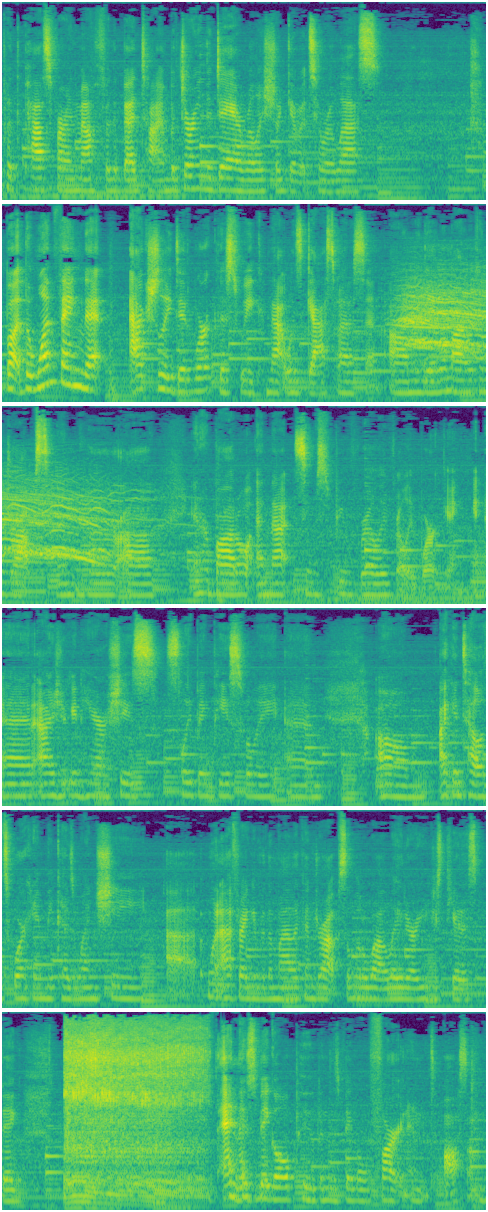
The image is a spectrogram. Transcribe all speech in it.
put the pacifier in the mouth for the bedtime. But during the day, I really should give it to her less. But the one thing that actually did work this week, and that was gas medicine. Um, we gave her Mylicon drops in her uh, in her bottle, and that seems to be really, really working. And as you can hear, she's sleeping peacefully, and um, I can tell it's working because when she, uh, when after I give her the Mylicon drops, a little while later, you just hear this big and this big old poop and this big old fart and it's awesome.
